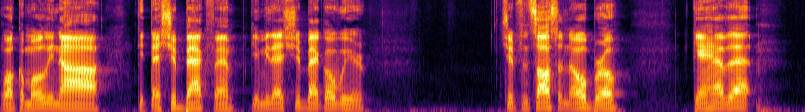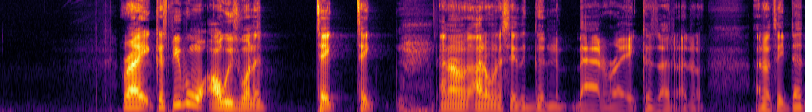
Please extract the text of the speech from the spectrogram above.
Guacamole, nah. Get that shit back, fam. Give me that shit back over here. Chips and salsa, no, bro. Can't have that. Right? Because people always want to take take. I don't. I don't want to say the good and the bad, right? Because I, I don't. I don't think that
